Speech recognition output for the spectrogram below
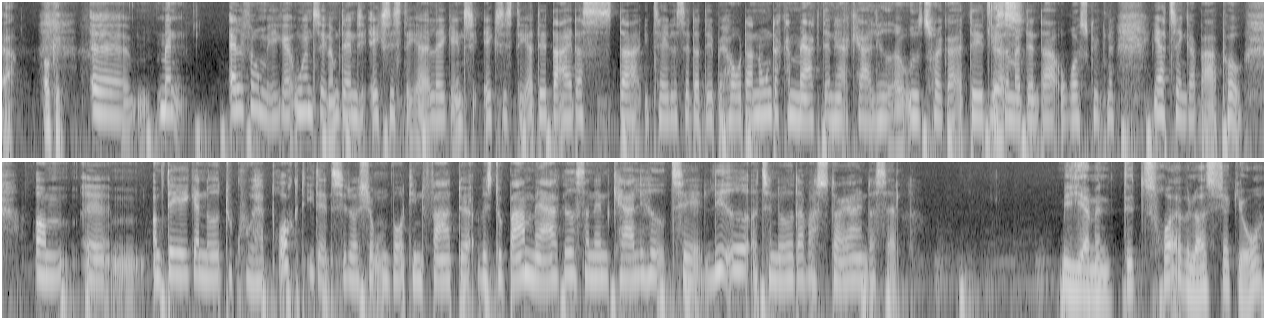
Ja, okay. Øh, men alfa og omega, uanset om den eksisterer eller ikke eksisterer, det er dig, der, der i tale sætter det behov. Der er nogen, der kan mærke den her kærlighed og udtrykker, at det er ligesom yes. at den, der er overskyggende. Jeg tænker bare på, om, øhm, om det ikke er noget, du kunne have brugt i den situation, hvor din far dør, hvis du bare mærkede sådan en kærlighed til livet og til noget, der var større end dig selv. Jamen, det tror jeg vel også, jeg gjorde.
